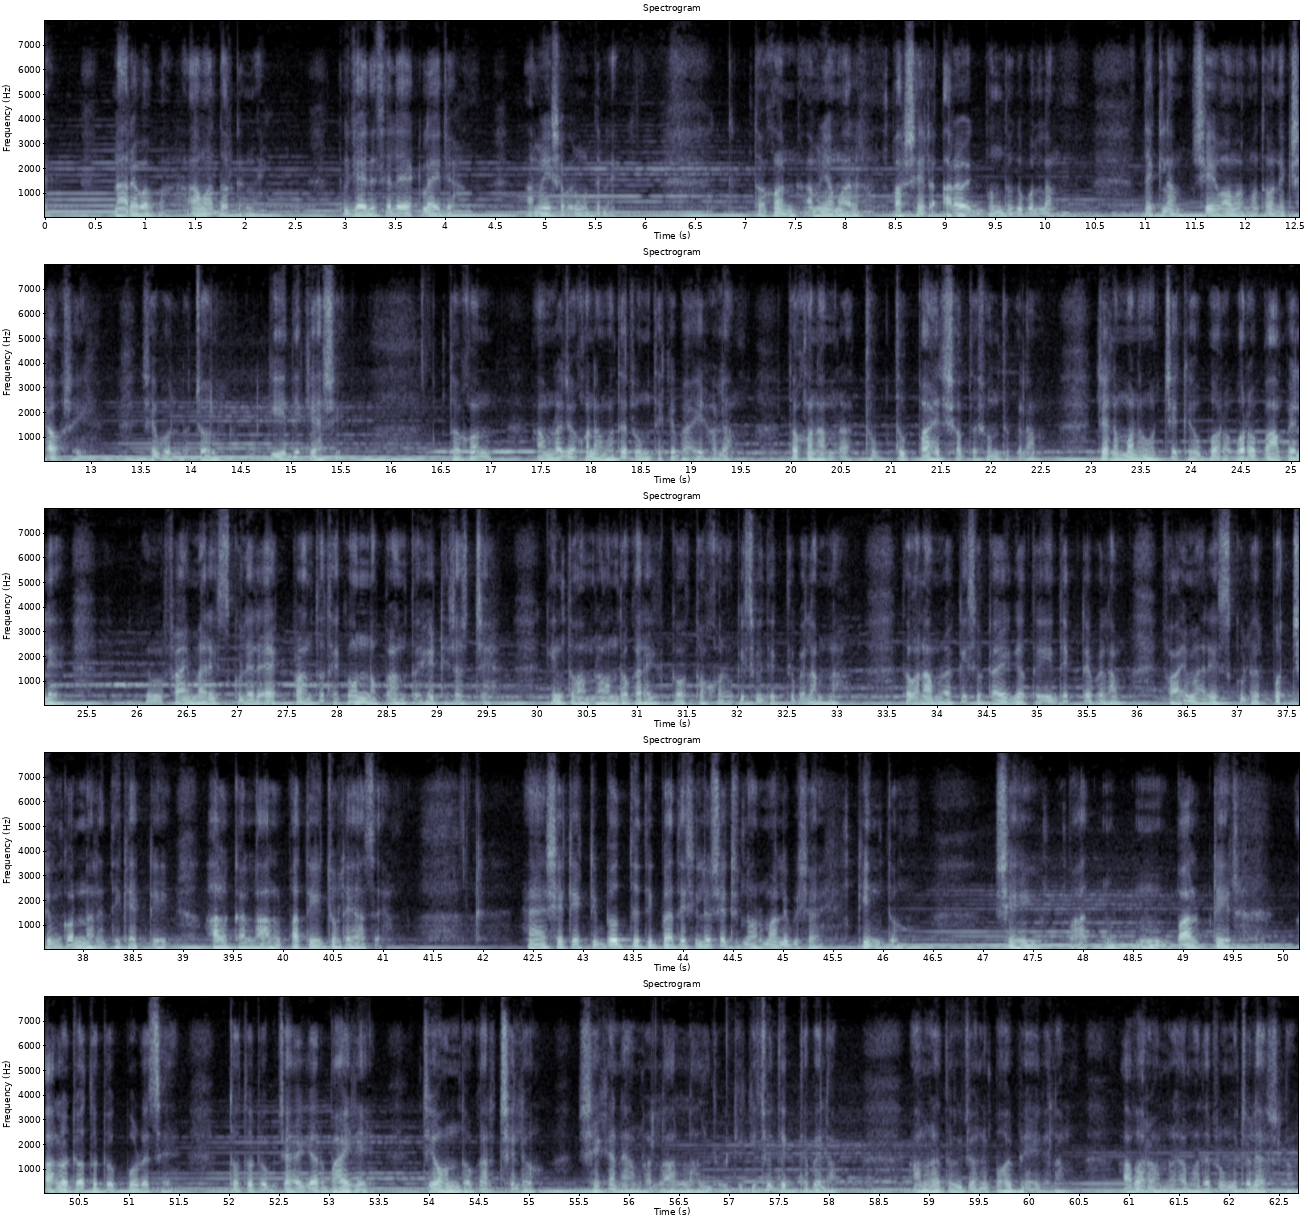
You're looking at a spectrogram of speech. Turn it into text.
না রে বাবা, আমার দরকার নেই। তুই যাইতে ছেলে একলাই যা। আমি এসবের মধ্যে নাই। তখন আমি আমার পাশের আরও এক বন্ধুকে বললাম, দেখলাম সেও আমার মতো অনেক সাহসী। সে বলল, চল গিয়ে দেখে আসি। তখন আমরা যখন আমাদের রুম থেকে বাইর হলাম, তখন আমরা থুপ থুপ পায়ের শব্দ শুনতে পেলাম, যেন মনে হচ্ছে কেউ বড় বড় পা পেলে প্রাইমারি স্কুলের এক প্রান্ত থেকে অন্য প্রান্ত হেঁটে যাচ্ছে। কিন্তু আমরা অন্ধকারে তখনও কিছুই দেখতে পেলাম না। তখন আমরা কিছুটা এগোতেই দেখতে পেলাম প্রাইমারি স্কুলের পশ্চিম কর্নারের দিকে একটি হালকা লাল বাতি জ্বলে আছে। হ্যাঁ সেটি একটি বৈদ্যুতিক বাতি ছিল, সেটি নর্মালি বিষয়, কিন্তু সেই বাল্বটির আলো যতটুক পড়েছে, ততটুক জায়গার বাইরে যে অন্ধকার ছিল, সেখানে আমরা লাল লাল দুইটি কিছু দেখতে পেলাম। আমরা দুইজনে ভয় পেয়ে গেলাম। আবার আমরা আমাদের রুমে চলে আসলাম।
